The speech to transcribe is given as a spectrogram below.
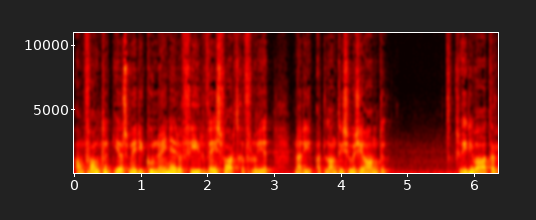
aanvanklik eers met die Kunene rivier weswaarts gevloei het na die Atlantiese Oseaan toe. So hierdie water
